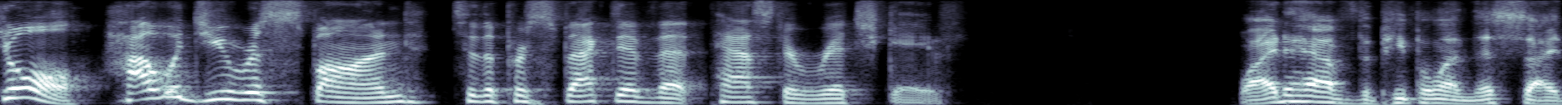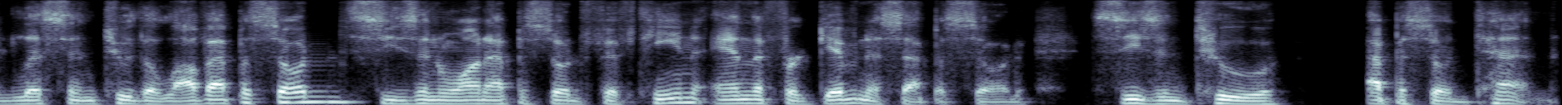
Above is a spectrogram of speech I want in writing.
Joel, how would you respond to the perspective that Pastor Rich gave? Why to have the people on this side listen to the love episode, season one, episode 15, and the forgiveness episode, season two, episode 10.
